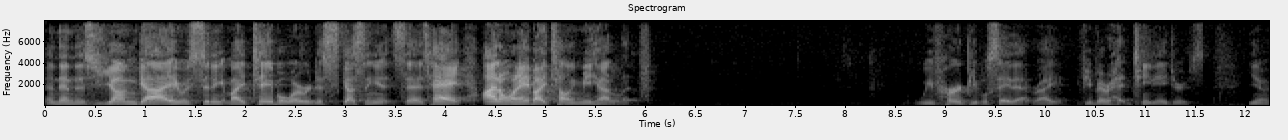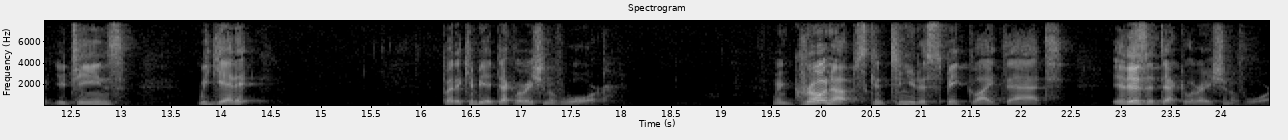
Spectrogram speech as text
And then this young guy who was sitting at my table where we're discussing it says, Hey, I don't want anybody telling me how to live. We've heard people say that, right? If you've ever had teenagers, you know, you teens, we get it. But it can be a declaration of war. When grown ups continue to speak like that, it is a declaration of war.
